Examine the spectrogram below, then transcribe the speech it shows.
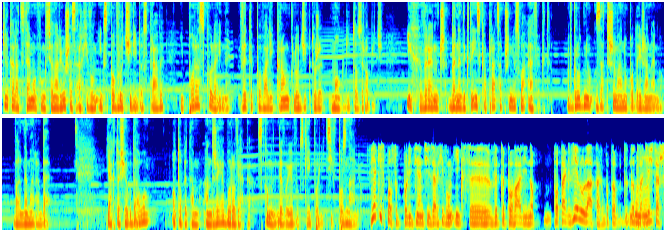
Kilka lat temu funkcjonariusze z Archiwum X powrócili do sprawy i po raz kolejny wytypowali krąg ludzi, którzy mogli to zrobić. Ich wręcz benedyktyńska praca przyniosła efekt. W grudniu zatrzymano podejrzanego, Waldemara B. Jak to się udało? O to pytam Andrzeja Borowiaka z Komendy Wojewódzkiej Policji w Poznaniu. W jaki sposób policjanci z Archiwum X y, wytypowali, no po tak wielu latach, bo to no, 26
